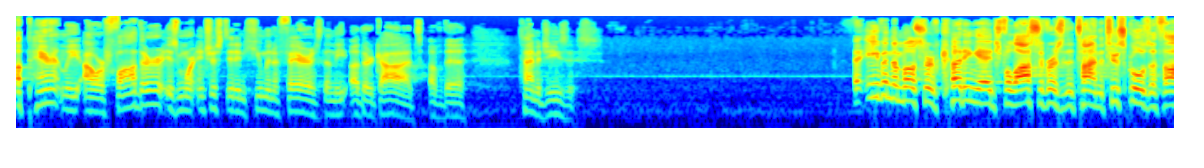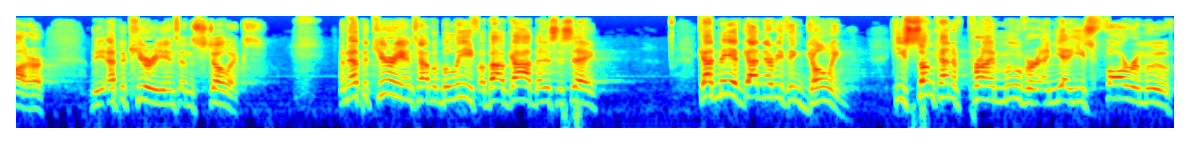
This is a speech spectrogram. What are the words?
Apparently, our Father is more interested in human affairs than the other gods of the time of Jesus. Even the most sort of cutting edge philosophers of the time, the two schools of thought are the Epicureans and the Stoics. And the Epicureans have a belief about God that is to say, God may have gotten everything going. He's some kind of prime mover, and yet he's far removed,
